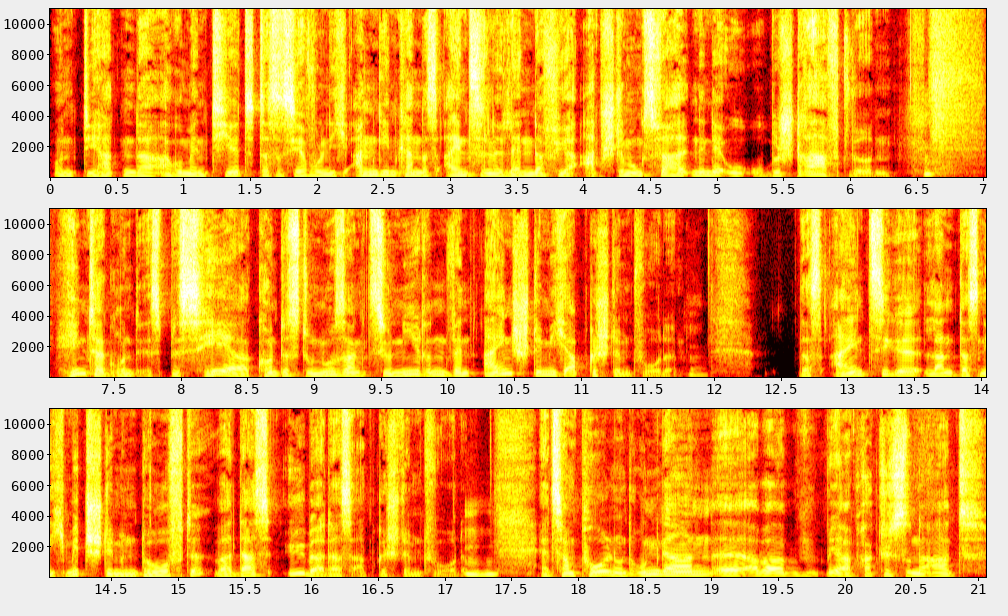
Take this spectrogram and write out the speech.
Und die hatten da argumentiert, dass es ja wohl nicht angehen kann, dass einzelne Länder für ihr Abstimmungsverhalten in der EU bestraft würden. Hintergrund ist, bisher konntest du nur sanktionieren, wenn einstimmig abgestimmt wurde. Das einzige Land, das nicht mitstimmen durfte, war das, über das abgestimmt wurde. Jetzt haben Polen und Ungarn äh, aber ja praktisch so eine Art,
